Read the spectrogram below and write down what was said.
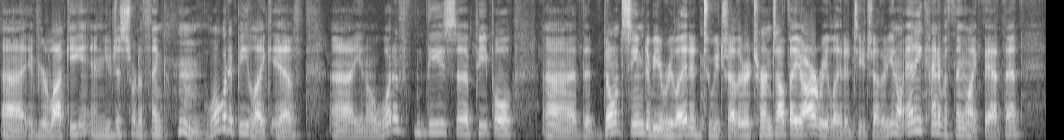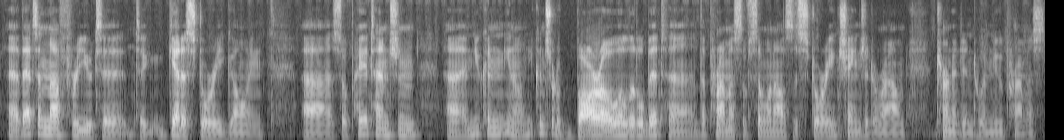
uh, if you're lucky, and you just sort of think, hmm, what would it be like if, uh, you know, what if these uh, people uh, that don't seem to be related to each other, it turns out they are related to each other? You know, any kind of a thing like that. That uh, that's enough for you to to get a story going. Uh, so pay attention. and you can, you know, you can sort of borrow a little bit the premise of someone else's story, change it around, turn it into a new premise.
